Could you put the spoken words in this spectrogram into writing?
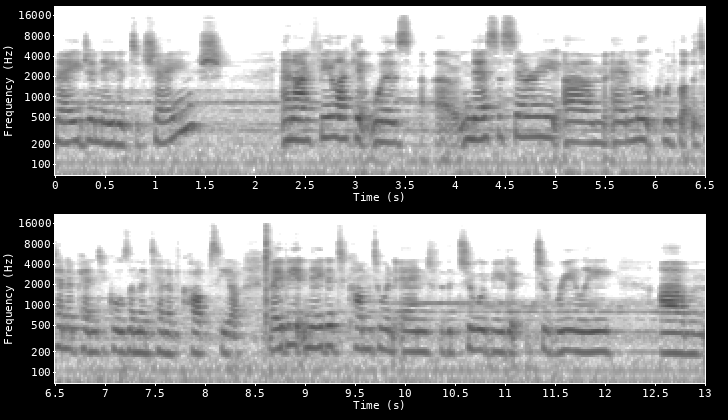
major needed to change and I feel like it was uh, necessary um, and look we've got the ten of pentacles and the ten of cups here. Maybe it needed to come to an end for the two of you to, to really um,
